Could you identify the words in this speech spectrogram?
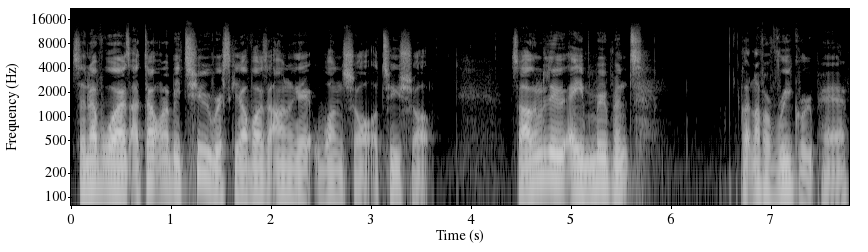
So in other words, I don't want to be too risky, otherwise I'm going to get one shot or two shot. So I'm going to do a movement. Got another regroup here.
